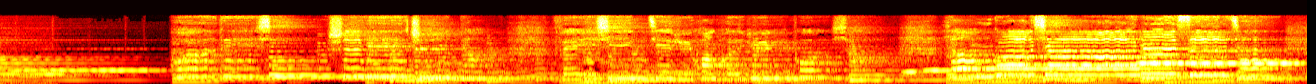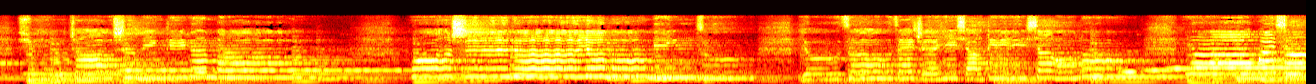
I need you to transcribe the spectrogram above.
借雨黄昏与破晓，阳光下，愿世界寻找生命的原貌。我是个游牧民族，游走在这异乡的小路，那微笑。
